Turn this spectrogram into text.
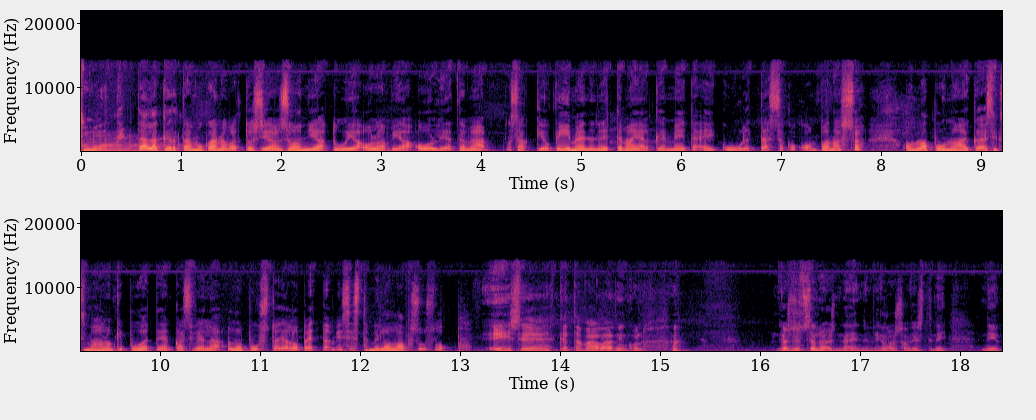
Suomi. Tällä kertaa mukana ovat tosiaan Sonja, Tuija, Olavi ja Olli. Ja tämä sakki on viimeinen, että tämän jälkeen meitä ei kuule tässä kokoonpanossa. On lopun aika ja siksi mä haluankin puhua teidän kanssa vielä lopusta ja lopettamisesta. Milloin lapsuus loppuu? Ei se ehkä tavallaan, niin kuin, jos nyt sanoisi näin filosofisesti, niin, niin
